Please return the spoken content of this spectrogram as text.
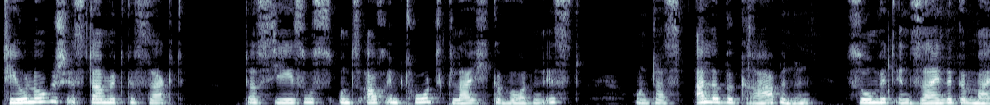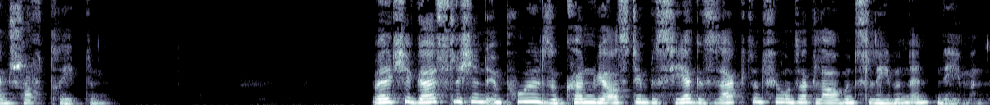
Theologisch ist damit gesagt, dass Jesus uns auch im Tod gleich geworden ist und dass alle Begrabenen somit in seine Gemeinschaft treten. Welche geistlichen Impulse können wir aus dem bisher Gesagten für unser Glaubensleben entnehmen?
